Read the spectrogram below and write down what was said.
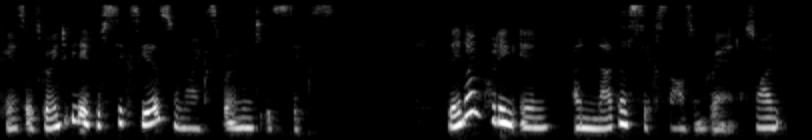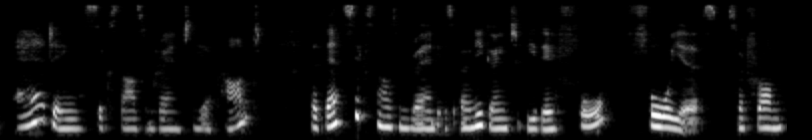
Okay, so it's going to be there for six years, so my exponent is six. Then I'm putting in another 6,000 Rand. So I'm adding 6,000 Rand to the account, but that 6,000 Rand is only going to be there for four years. So from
